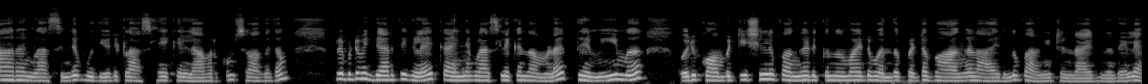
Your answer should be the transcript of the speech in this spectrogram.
ആറാം ക്ലാസ്സിൻ്റെ പുതിയൊരു ക്ലാസ്സിലേക്ക് എല്ലാവർക്കും സ്വാഗതം പ്രിയപ്പെട്ട വിദ്യാർത്ഥികളെ കഴിഞ്ഞ ക്ലാസ്സിലേക്ക് നമ്മൾ തെമീം ഒരു കോമ്പറ്റീഷനിൽ പങ്കെടുക്കുന്നതുമായിട്ട് ബന്ധപ്പെട്ട ഭാഗങ്ങളായിരുന്നു പറഞ്ഞിട്ടുണ്ടായിരുന്നത് അല്ലേ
